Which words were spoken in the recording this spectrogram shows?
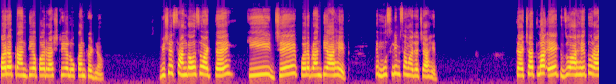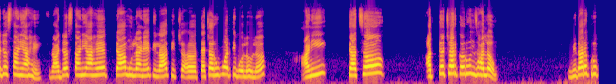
परप्रांतीय परराष्ट्रीय लोकांकडनं. विशेष सांगावं असं वाटतंय की जे परप्रांतीय आहेत ते मुस्लिम समाजाचे आहेत. त्याच्यातला एक जो आहे तो राजस्थानी आहे. राजस्थानी आहे त्या मुलाने तिला तिच्या त्याच्या रूमवरती बोलवलं आणि त्याचं अत्याचार करून झालं. विदारक रूप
